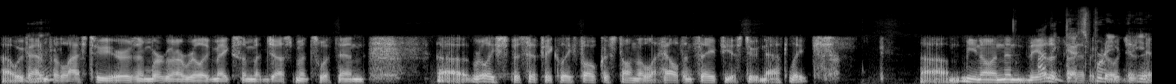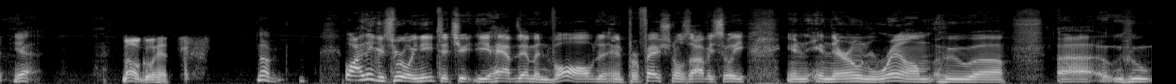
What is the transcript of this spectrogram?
uh, we've had them for the last two years, and we're going to really make some adjustments within. Uh, really specifically focused on the health and safety of student athletes. Um, you know, and then the I other think side that's of it, pretty. Coach, yeah, yeah. No, go ahead. No, well, I think it's really neat that you, you have them involved and professionals, obviously, in, in their own realm, who uh, uh, who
